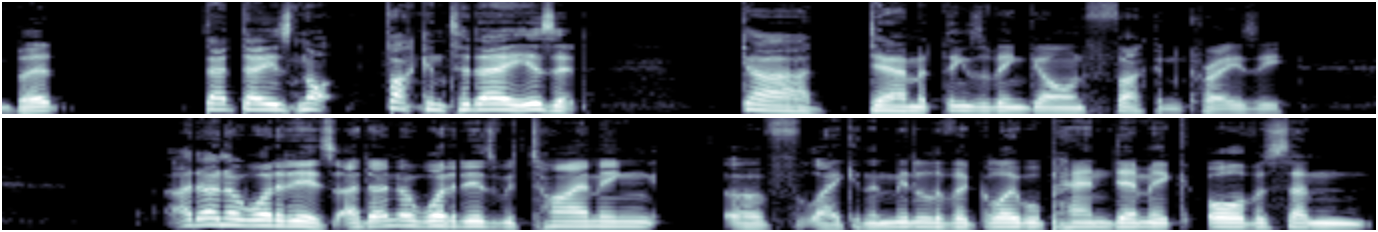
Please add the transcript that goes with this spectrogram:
But that day is not fucking today, is it? God damn it, things have been going fucking crazy. I don't know what it is. I don't know what it is with timing of like in the middle of a global pandemic, all of a sudden,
